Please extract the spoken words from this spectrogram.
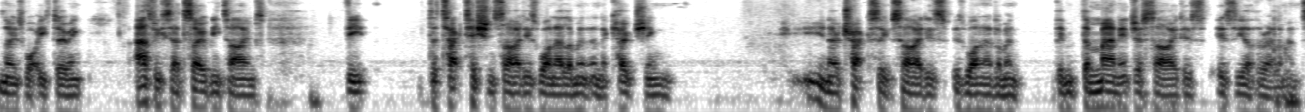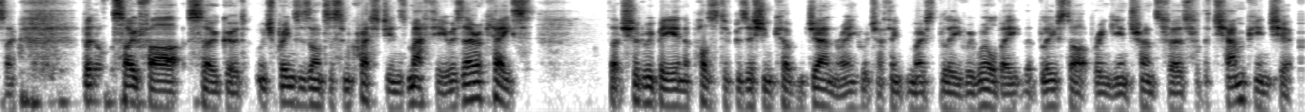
knows what he's doing as we said so many times, the the tactician side is one element, and the coaching, you know, tracksuit side is is one element. the, the manager side is is the other element. So, but so far so good. Which brings us on to some questions. Matthew, is there a case that should we be in a positive position come January, which I think most believe we will be, that Blue start bringing in transfers for the championship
